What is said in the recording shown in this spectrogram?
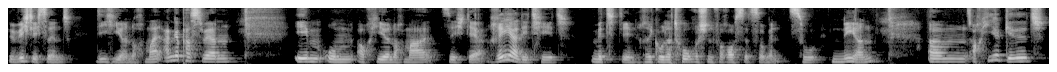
wichtig sind, die hier nochmal angepasst werden, eben um auch hier nochmal sich der Realität mit den regulatorischen Voraussetzungen zu nähern. Ähm, auch hier gilt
